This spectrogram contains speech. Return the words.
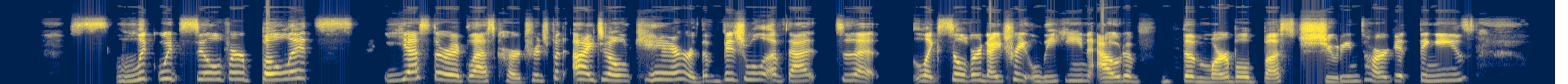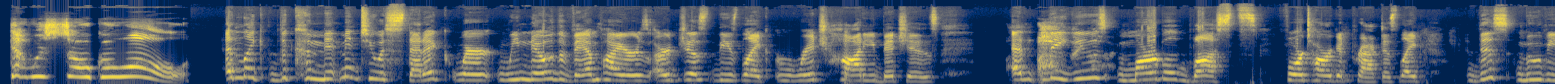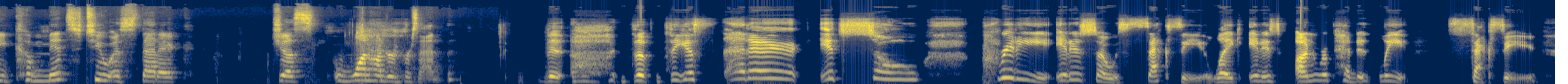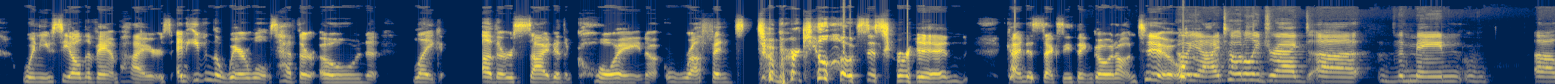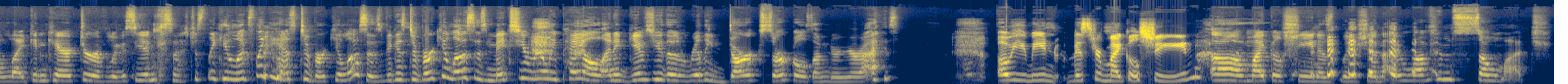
liquid silver bullets. Yes, they're a glass cartridge, but I don't care. The visual of that that like silver nitrate leaking out of the marble bust shooting target thingies. That was so cool. And like the commitment to aesthetic where we know the vampires are just these like rich haughty bitches and oh they use God. marble busts for target practice. Like this movie commits to aesthetic just 100% the the the aesthetic it's so pretty it is so sexy like it is unrepentantly sexy when you see all the vampires and even the werewolves have their own like other side of the coin rough and tuberculosis ridden kind of sexy thing going on too. Oh yeah i totally dragged uh the main uh, lycan character of Lucian because I was just like he looks like he has tuberculosis because tuberculosis makes you really pale and it gives you those really dark circles under your eyes. Oh, you mean Mr. Michael Sheen? Oh, Michael Sheen as Lucian. I love him so much.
